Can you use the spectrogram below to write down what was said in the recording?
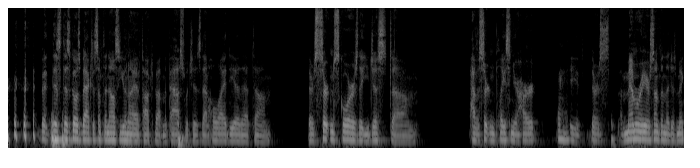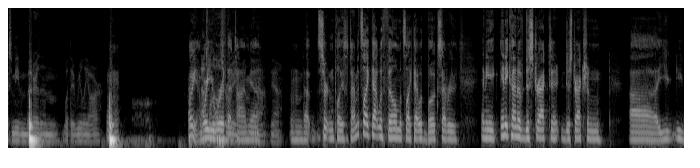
but this this goes back to something else you and I have talked about in the past, which is that whole idea that um, there's certain scores that you just um, have a certain place in your heart. Mhm. You- there's a memory or something that just makes them even better than what they really are. yeah. hmm Oh yeah, That's where you were at that me. time. Yeah. yeah, yeah. hmm That certain place of time. It's like that with film. It's like that with books. Every any any kind of distract distraction, uh, you you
